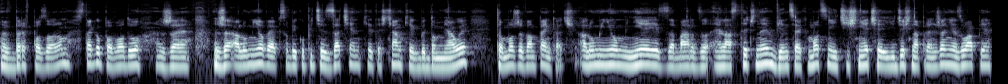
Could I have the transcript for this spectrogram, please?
wbrew pozorom, z tego powodu, że, że aluminiowe, jak sobie kupicie za cienkie te ścianki, jak będą miały, to może Wam pękać. Aluminium nie jest za bardzo elastyczny, więc jak mocniej ciśniecie i gdzieś naprężenie złapie,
